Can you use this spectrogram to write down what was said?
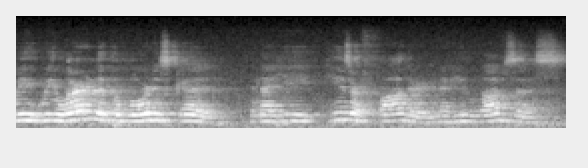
we, we learn that the Lord is good, and that he, he is our Father, and that He loves us,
